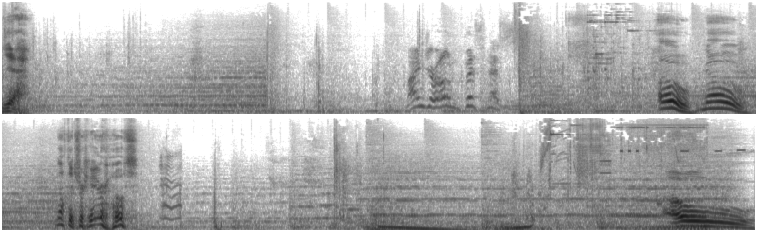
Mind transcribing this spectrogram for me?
Yeah. Mind your own business. Oh, no! Not the trick arrows. Oh!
